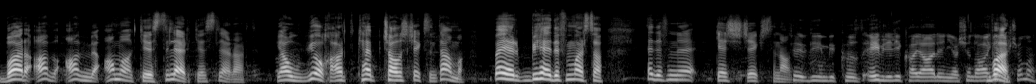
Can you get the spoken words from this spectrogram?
var abi abi ama kestiler kestiler artık. Ya yok artık hep çalışacaksın tamam mı? Eğer bir hedefin varsa hedefine geçeceksin abi. Sevdiğin bir kız, evlilik hayalin, yaşın daha Var. genç ama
